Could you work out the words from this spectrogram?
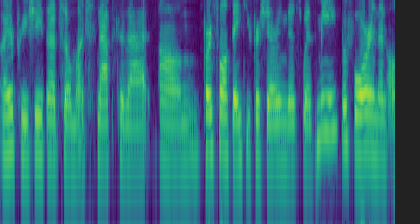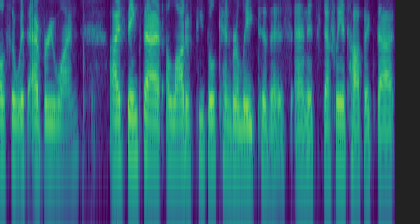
I appreciate that so much. Snaps to that. Um, first of all, thank you for sharing this with me before and then also with everyone. I think that a lot of people can relate to this, and it's definitely a topic that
